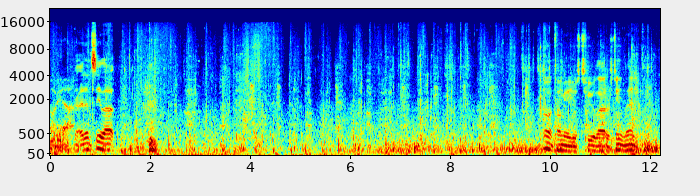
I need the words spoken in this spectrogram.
Oh, yeah. yeah I didn't see that. Oh, tell me I used two ladders. Team man.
